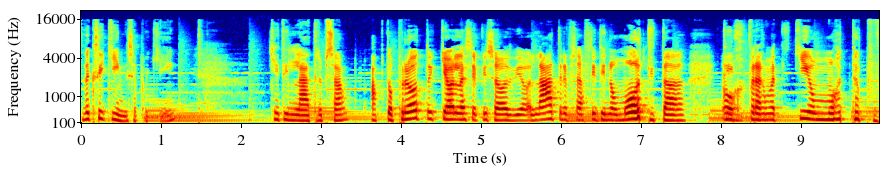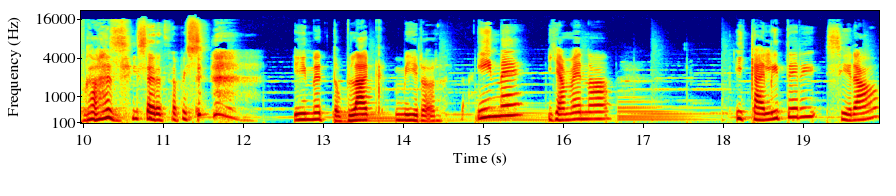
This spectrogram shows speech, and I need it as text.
δεν ξεκίνησε από εκεί και την λάτρεψα. Από το πρώτο κιόλα επεισόδιο λάτρεψα αυτή την ομότητα, την Οχ. πραγματική ομότητα που βγάζει. Ξέρω τι θα πεις. Είναι το Black Mirror. Είναι για μένα η καλύτερη σειρά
